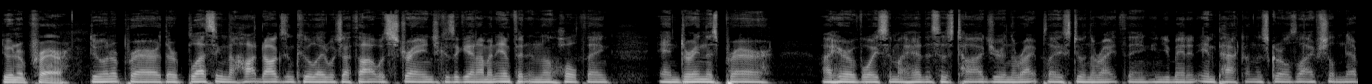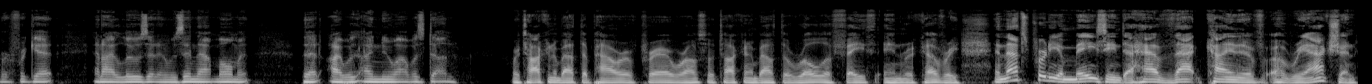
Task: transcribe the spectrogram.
doing a prayer. Doing a prayer. They're blessing the hot dogs and Kool Aid, which I thought was strange because, again, I'm an infant in the whole thing. And during this prayer, I hear a voice in my head that says, Todd, you're in the right place, doing the right thing, and you made an impact on this girl's life. She'll never forget. And I lose it. And it was in that moment that I was I knew I was done. We're talking about the power of prayer. We're also talking about the role of faith in recovery. And that's pretty amazing to have that kind of uh, reaction.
